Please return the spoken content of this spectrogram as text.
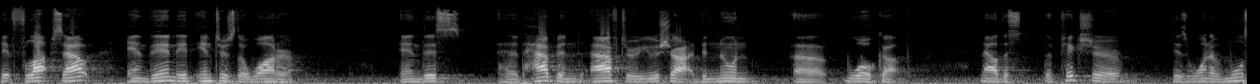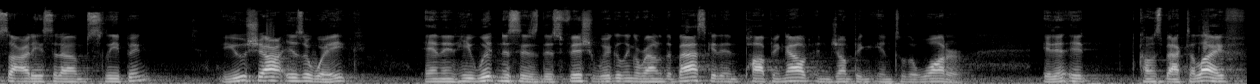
it flops out, and then it enters the water. And this had happened after Yusha bin Nun uh, woke up. Now, this, the picture is one of Musa salam sleeping. Yusha is awake and then he witnesses this fish wiggling around in the basket and popping out and jumping into the water. It, it comes back to life,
